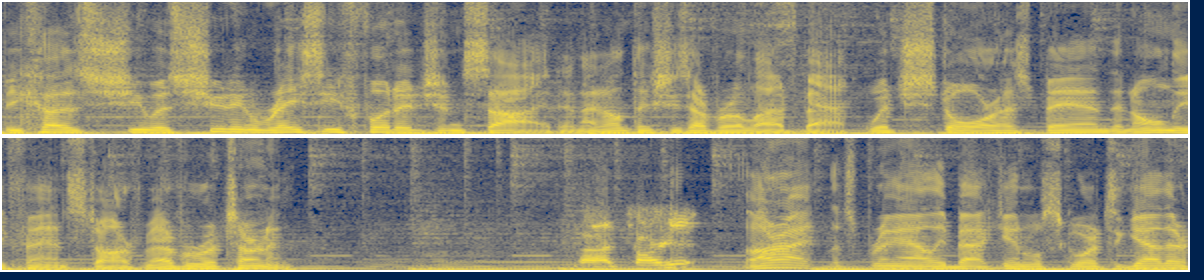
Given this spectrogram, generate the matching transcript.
because she was shooting racy footage inside, and I don't think she's ever allowed back. Which store has banned an OnlyFans star from ever returning? Uh, Target. All right, let's bring Allie back in. We'll score it together.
